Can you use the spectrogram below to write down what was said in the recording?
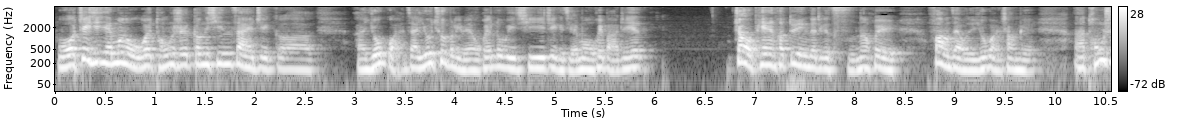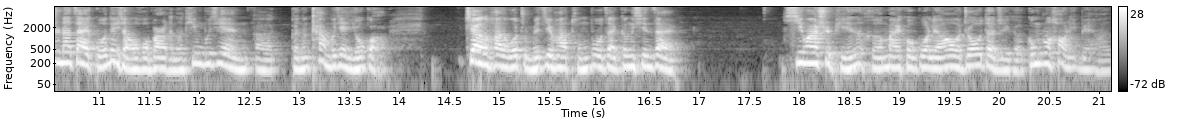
我这期节目呢，我会同时更新在这个呃油管，在 YouTube 里面，我会录一期这个节目，我会把这些照片和对应的这个词呢，会放在我的油管上面。呃，同时呢，在国内小伙伴可能听不见，呃，可能看不见油管，这样的话呢，我准备计划同步再更新在。西瓜视频和 Michael 郭聊澳洲的这个公众号里边啊，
